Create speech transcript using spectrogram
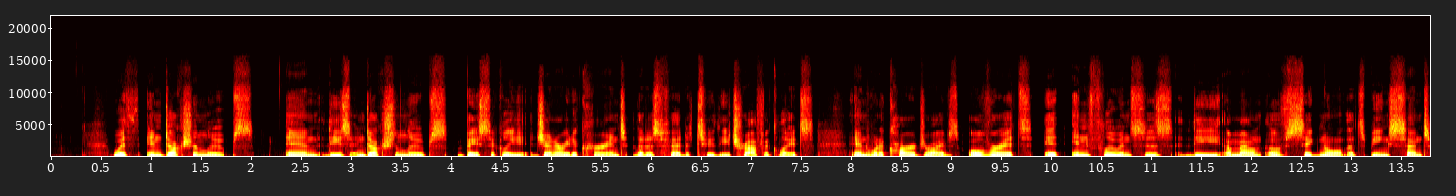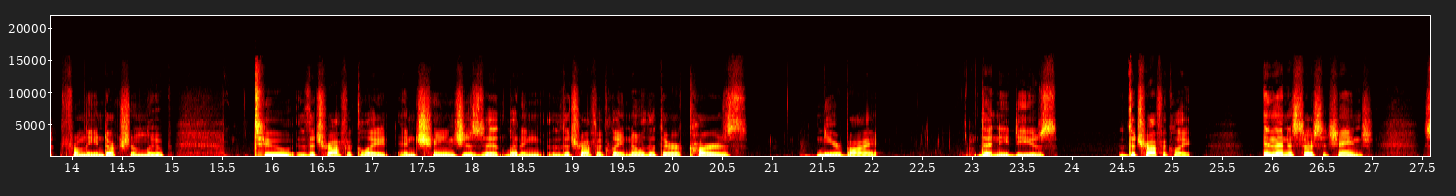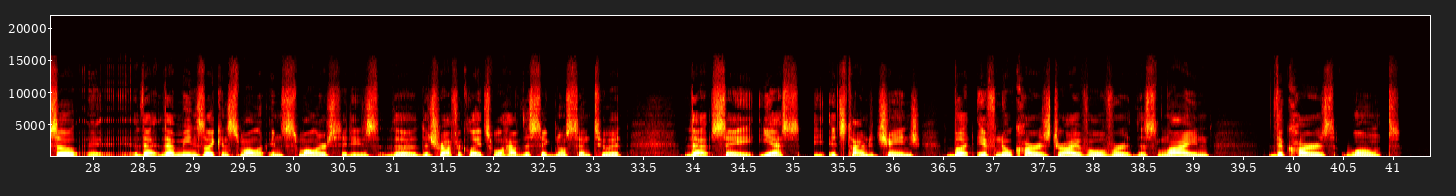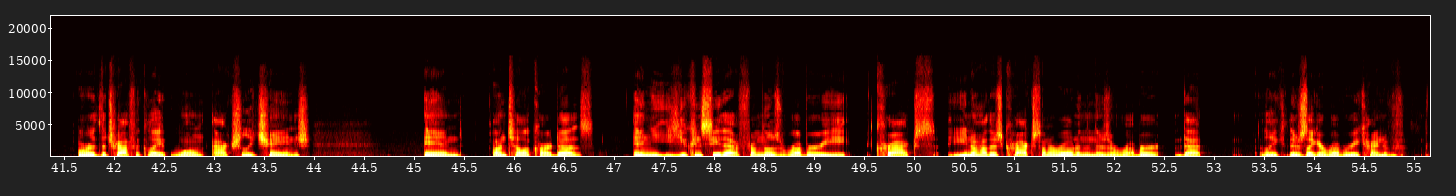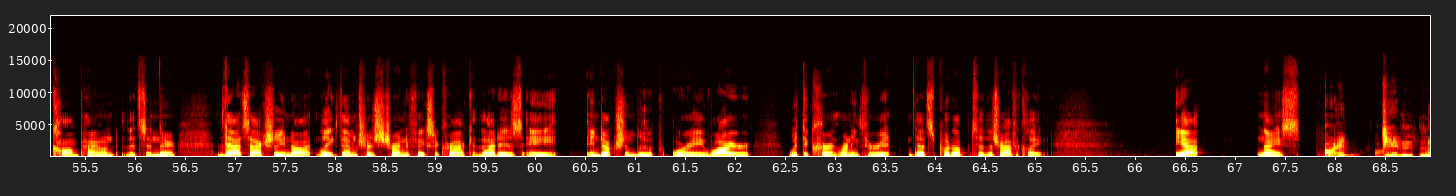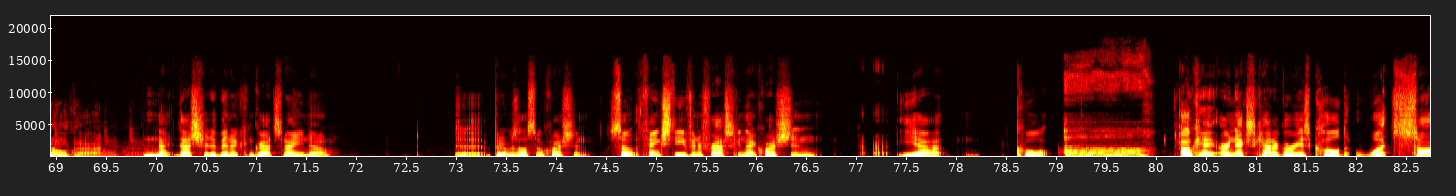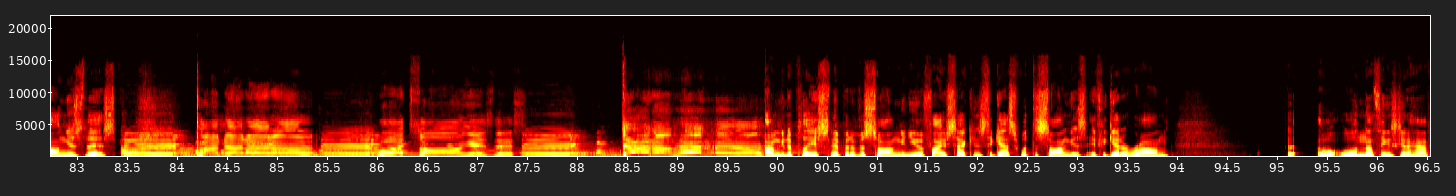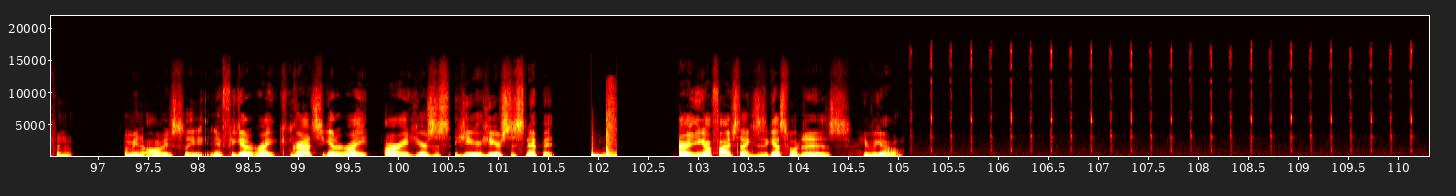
with induction loops. And these induction loops basically generate a current that is fed to the traffic lights. And when a car drives over it, it influences the amount of signal that's being sent from the induction loop to the traffic light and changes it, letting the traffic light know that there are cars nearby that need to use the traffic light. And then it starts to change. So uh, that that means like in small in smaller cities, the the traffic lights will have the signal sent to it that say yes, it's time to change. But if no cars drive over this line, the cars won't, or the traffic light won't actually change, and until a car does, and you can see that from those rubbery cracks. You know how there's cracks on a road, and then there's a rubber that like there's like a rubbery kind of compound that's in there? That's actually not like them just trying to fix a crack. That is a induction loop or a wire with the current running through it that's put up to the traffic light. Yeah nice. I didn't know that. That should have been a congrats now you know. Uh, but it was also a question. So thanks Stephen, for asking that question. Uh, yeah cool okay our next category is called what song is this Ba-na-na-na. What song is this? Da-na-na-na. I'm gonna play a snippet of a song, and you have five seconds to guess what the song is. If you get it wrong, uh, well, well, nothing's gonna happen. I mean, obviously, and if you get it right, congrats, you get it right. All right, here's a, here here's the snippet. All right, you got five seconds to guess what it is. Here we go.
